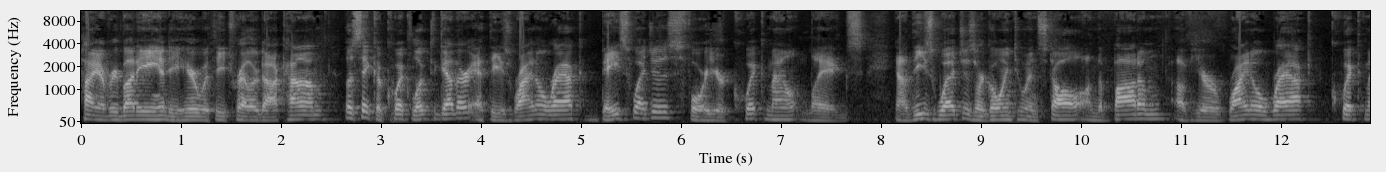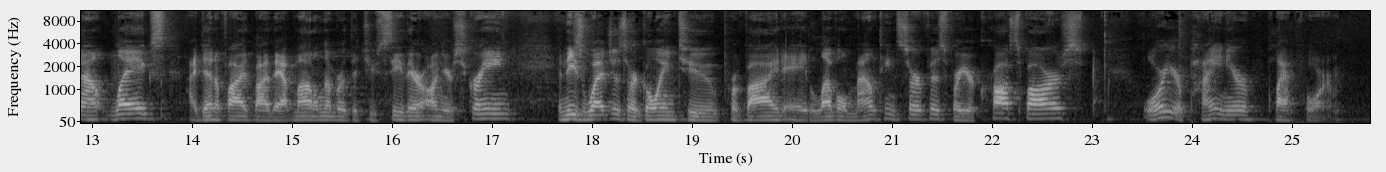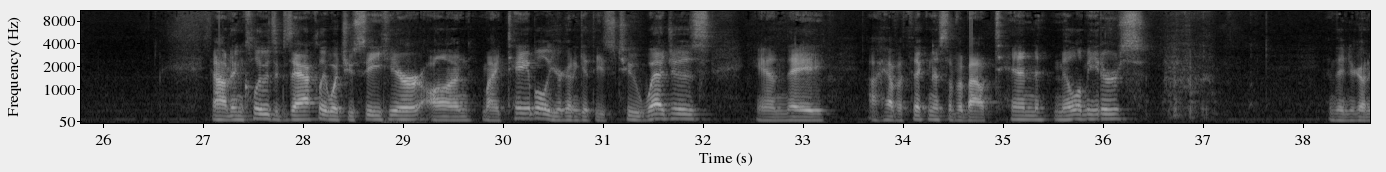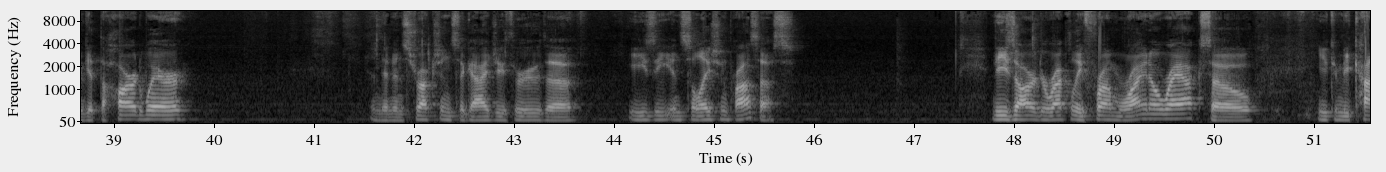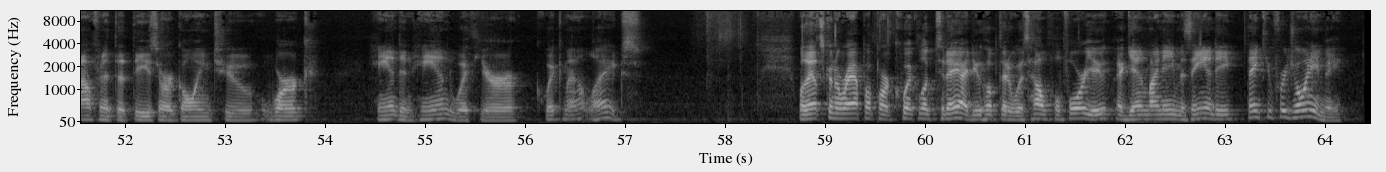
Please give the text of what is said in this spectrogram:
Hi everybody, Andy here with eTrailer.com. Let's take a quick look together at these Rhino Rack base wedges for your quick mount legs. Now these wedges are going to install on the bottom of your Rhino Rack quick mount legs, identified by that model number that you see there on your screen. And these wedges are going to provide a level mounting surface for your crossbars or your Pioneer platform. Now it includes exactly what you see here on my table. You're going to get these two wedges and they uh, have a thickness of about 10 millimeters. And then you're going to get the hardware and then instructions to guide you through the easy installation process. These are directly from Rhino Rack, so you can be confident that these are going to work hand in hand with your quick mount legs. Well, that's going to wrap up our quick look today. I do hope that it was helpful for you. Again, my name is Andy. Thank you for joining me.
